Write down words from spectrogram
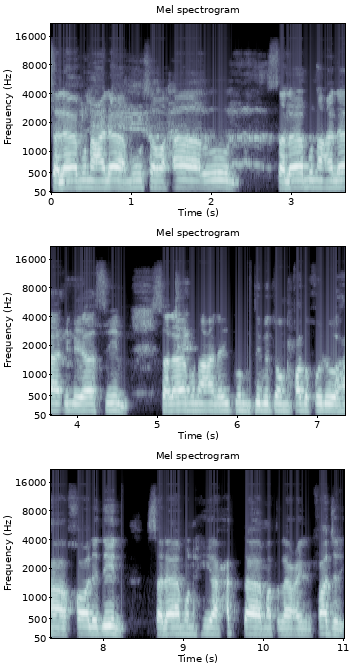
سلام على موسى وحارون سلام على إلياسين. سلام عليكم تبتم فادخلوها خالدين. سلام هي حتى مطلع الفجر.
